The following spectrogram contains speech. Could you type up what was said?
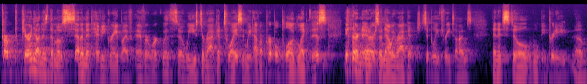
Carignan is the most sediment heavy grape I've ever worked with. So we used to rack it twice, and we'd have a purple plug like this in our, in our so now we rack it typically three times, and it still will be pretty um,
